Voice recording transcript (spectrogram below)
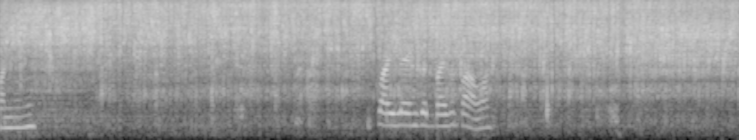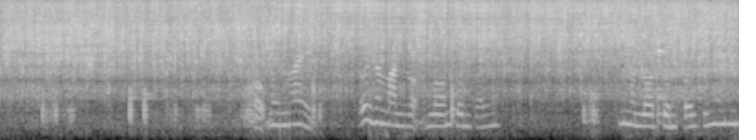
วันนี้ไฟแรงเกินไปหรือเปล่าวะออกไม่ไหม้เอ้ยน้ำมันร้อนเกินไปนะ น้ำมันร้อนเกินไปจริงนะ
